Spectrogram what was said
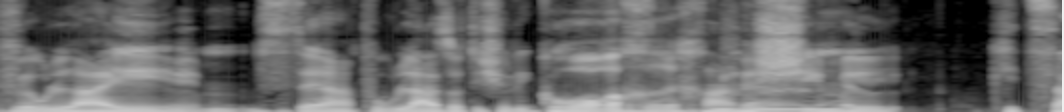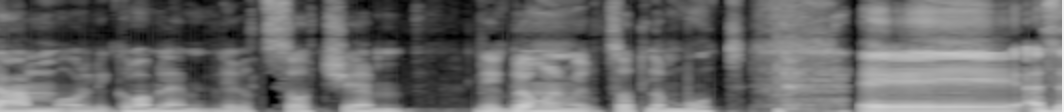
ואולי זה הפעולה הזאת של לגרור אחריך כן. אנשים אל קיצם, או לגרום להם לרצות שהם, לגרום להם לרצות למות. אה, אז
